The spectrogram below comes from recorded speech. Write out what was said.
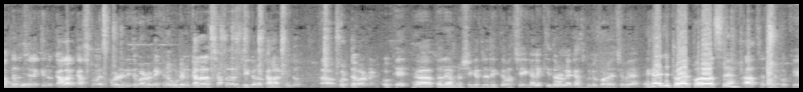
আপনারা চাইলে কিন্তু কালার কাস্টমাইজ করে নিতে পারবেন। এখানে উডেন কালার আছে আপনারা যে কোনো কালার কিন্তু করতে পারবেন। ওকে তাহলে আমরা সেক্ষেত্রে দেখতে পাচ্ছি এখানে কি ধরনের কাজগুলো করা হয়েছে ভাইয়া? এখানে যে ড্রয়ার করা আছে আচ্ছা আচ্ছা ওকে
